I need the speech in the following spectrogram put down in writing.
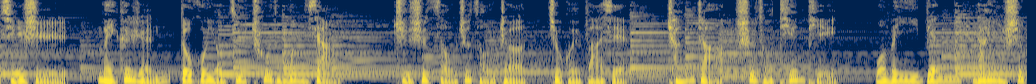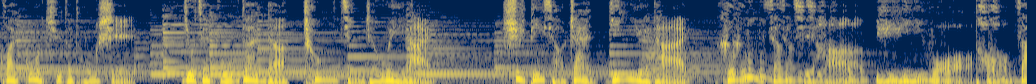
其实每个人都会有最初的梦想，只是走着走着就会发现，成长是座天平。我们一边难以释怀过去的同时，又在不断的憧憬着未来。士兵小站音乐台，和梦想起航，与你我同在。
